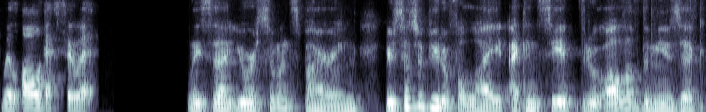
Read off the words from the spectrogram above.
We'll all get through it. Lisa, you are so inspiring. You're such a beautiful light. I can see it through all of the music,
